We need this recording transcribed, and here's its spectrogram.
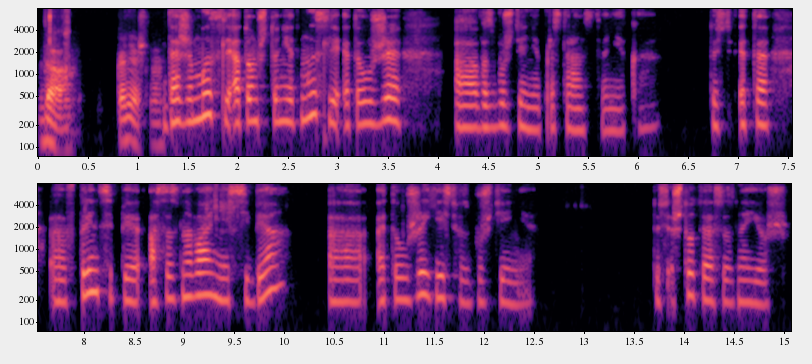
Да, конечно. Даже мысли о том, что нет мысли, это уже э, возбуждение пространства некое. То есть это, э, в принципе, осознавание себя, э, это уже есть возбуждение. То есть что ты осознаешь?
